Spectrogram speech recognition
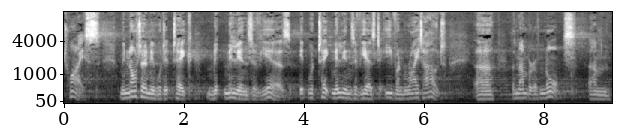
twice, I mean, not only would it take mi- millions of years, it would take millions of years to even write out uh, the number of noughts um,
